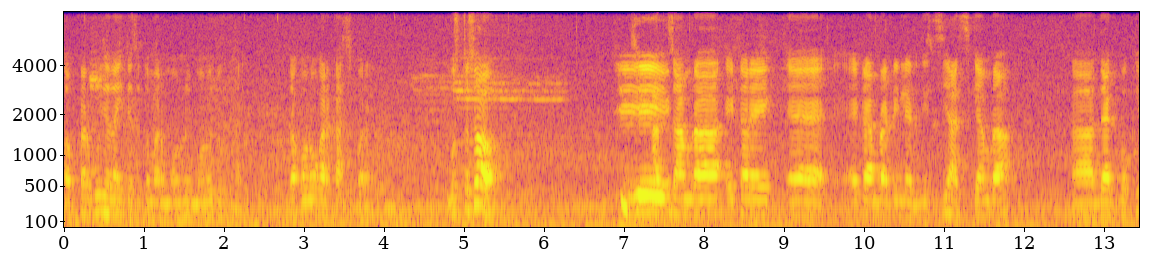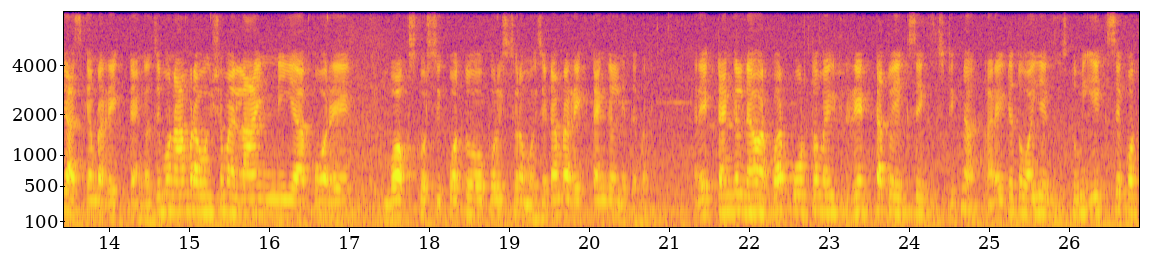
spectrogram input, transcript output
সফটওয়্যার বুঝে যাইতেছে তোমার মন মনোযোগ নাই। তখন ও আর কাজ করে না। বুঝতেছো? জি। আচ্ছা আমরা এটারে এটা আমরা ডিলেট দিচ্ছি। আজকে আমরা দেখব কি? আজকে আমরা রেক্ট্যাঙ্গেল যেমন আমরা ওই সময় লাইন নিয়ে পরে বক্স করছি, কত পরিশ্রম হয়েছে, এটা আমরা রেক্ট্যাঙ্গেল নিতে পারি। রেক্ট্যাঙ্গেল নেওয়ার পর প্রথম এই রেটটা তো এক্সে এক্সিস ঠিক না? আর এইটা তো ওয়াই এক্সিস্ট তুমি এক্সে কত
